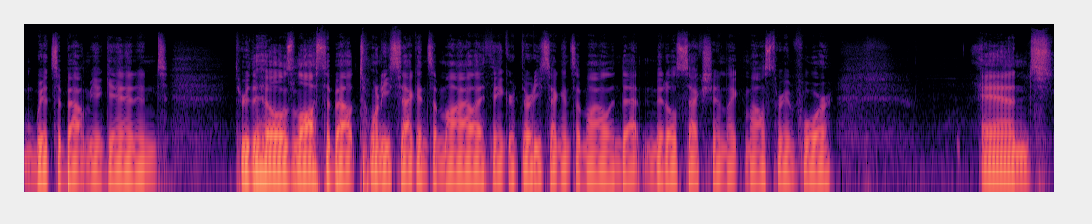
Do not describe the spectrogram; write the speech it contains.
wits about me again and through the hills lost about 20 seconds a mile i think or 30 seconds a mile in that middle section like miles 3 and 4 and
